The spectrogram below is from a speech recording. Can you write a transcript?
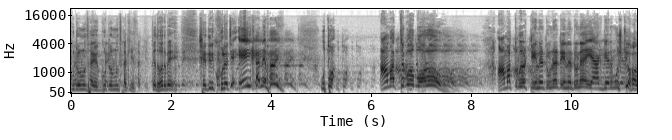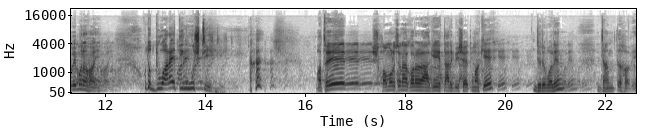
গুটনু থাকে গুটনু থাকে। কে ধরবে? সেদিন খুলেছে, এইখানে ভাই, ও তো আমার থেকেও বড়। আমার তো টেনে টুনে টেনে টুনে এক দেড় মুষ্টি হবে মনে হয়। ও তো দু আড়াই, তিন মুষ্টি। অতএব সমালোচনা করার আগে তার বিষয়ে তোমাকে জোরে বলেন, জানতে হবে।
